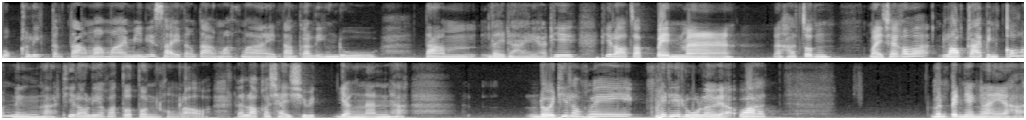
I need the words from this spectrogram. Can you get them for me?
บุคลิกต่างๆ มากมาย มีนิสัยต่างๆ มากมาย ตามการเลี้ยงดูตามใดๆค่ะที่ที่เราจะเป็นมานะคะ จนหมายใช้คำว่าเรากลายเป็นก้อนหนึ่งค่ะ ที่เราเรียกว่าตัวตนของเรา แล้วเราก็ใช้ชีวิตอย่างนั้นค่ะ โดยที่เราไม่ไม่ได้รู้เลยอะว่า มันเป็นยังไงอะค่ะ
